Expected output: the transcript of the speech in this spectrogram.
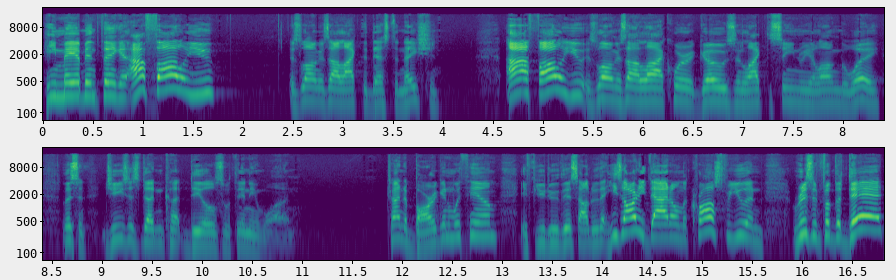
He may have been thinking, I follow you as long as I like the destination. I follow you as long as I like where it goes and like the scenery along the way. Listen, Jesus doesn't cut deals with anyone. Trying to bargain with him, if you do this, I'll do that. He's already died on the cross for you and risen from the dead.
